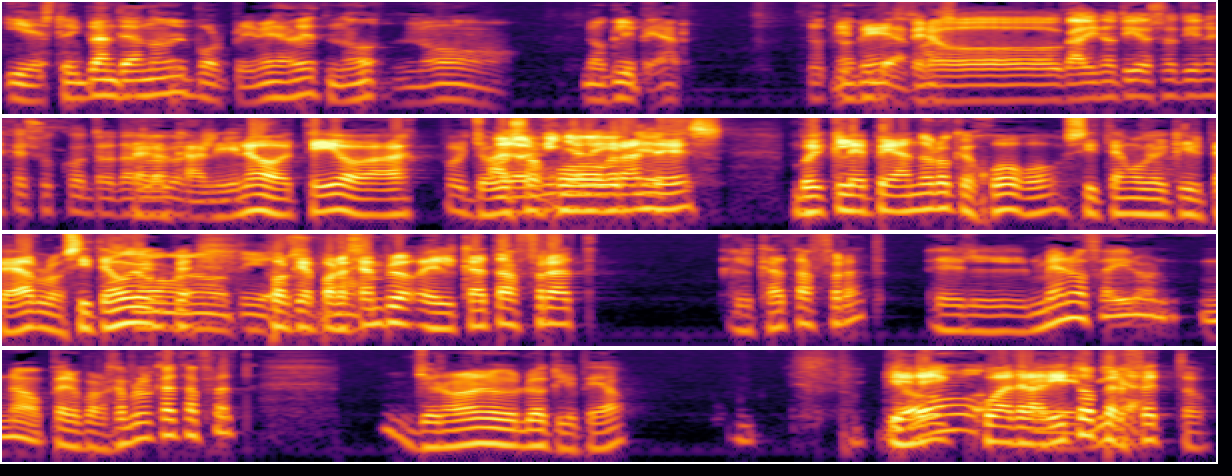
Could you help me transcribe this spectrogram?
Y estoy planteándome por primera vez no, no, no clipear. No clipeas. Pero, Galino, tío, eso tienes que subcontratarlo a Pero los Cali, niños. no, tío. yo A esos juegos grandes voy clipeando lo que juego si tengo que clipearlo. Si tengo que No, clipe- no, tíos, Porque, por no. ejemplo, el Catafrat, el Catafrat, el Menos Iron, no, pero por ejemplo el Catafrat, yo no lo, lo he clipeado. Viene Yo, cuadradito eh, mira, perfecto.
